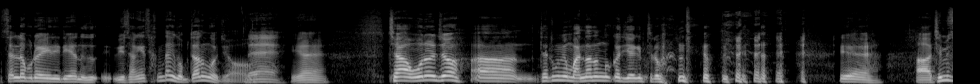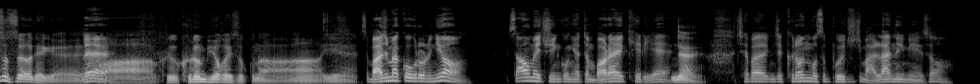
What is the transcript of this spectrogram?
셀러브레이리한 의- 위상이 상당히 높다는 거죠. 네. 예. 자, 오늘 저, 아, 대통령 만나는 것까지 얘기 들어봤는데요. 예. 아, 재밌었어요, 되게. 네. 아, 그, 그런 비화가 있었구나. 예. 마지막 곡으로는요. 싸움의 주인공이었던 머라이어 캐리의 네. 아, 제발 이제 그런 모습 보여주지 말라는 의미에서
